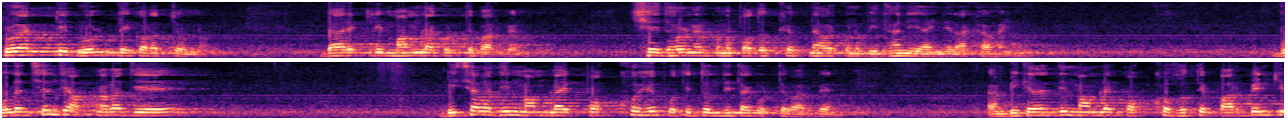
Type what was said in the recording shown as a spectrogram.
প্রোঅ্যাক্টিভ রোল প্লে করার জন্য। ডাইরেক্টলি মামলা করতে পারবেন। সেই ধরনের কোনো পদক্ষেপ নেওয়ার কোনো বিধানই আইনে রাখা হয়নি। বলেছেন যে আপনারা যে বিচারাধীন মামলায় পক্ষ হয়ে প্রতিদ্বন্দ্বিতা করতে পারবেন, কারণ বিচারাধীন মামলায় পক্ষ হতে পারবেন কি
